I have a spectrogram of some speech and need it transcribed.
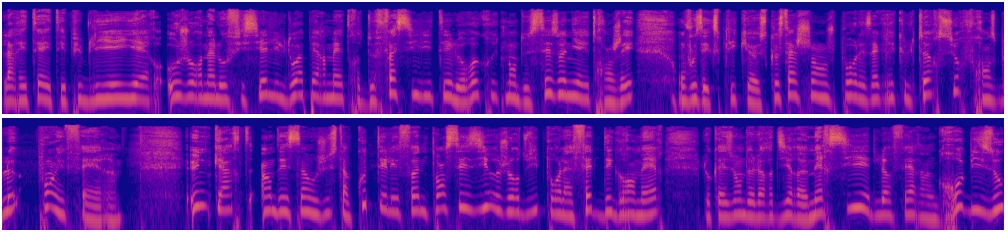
L'arrêté a été publié hier au journal officiel. Il doit permettre de faciliter le recrutement de saisonniers étrangers. On vous explique ce que ça change pour les agriculteurs sur Une carte, un dessin ou juste un coup de téléphone. Pensez-y aujourd'hui pour la fête des grands-mères. L'occasion de leur dire merci et de leur faire un gros bisou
